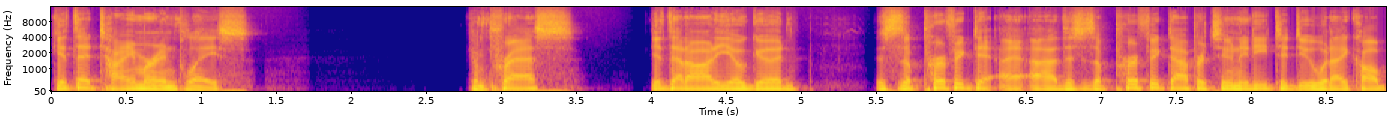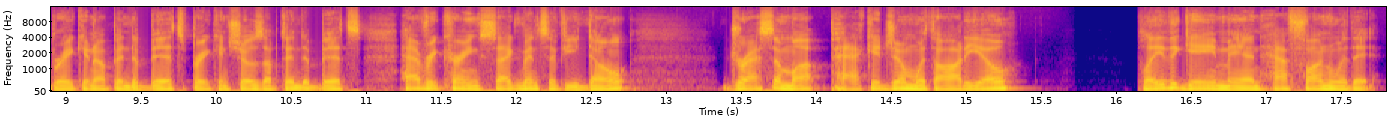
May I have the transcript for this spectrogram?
Get that timer in place. Compress. Get that audio good. This is a perfect. Uh, uh, this is a perfect opportunity to do what I call breaking up into bits, breaking shows up into bits. Have recurring segments if you don't. Dress them up, package them with audio. Play the game, man. Have fun with it.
